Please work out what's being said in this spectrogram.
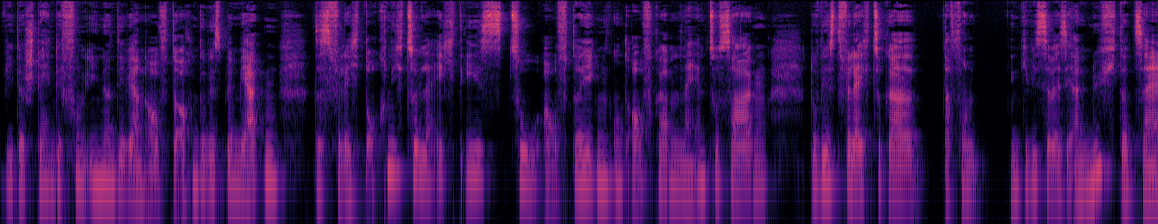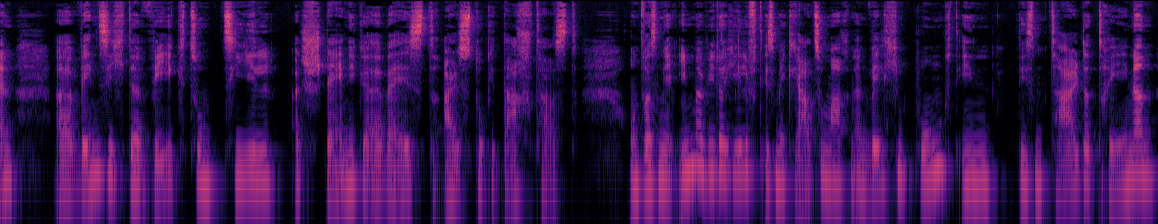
Widerstände von innen, die werden auftauchen. Du wirst bemerken, dass es vielleicht doch nicht so leicht ist, zu Aufträgen und Aufgaben Nein zu sagen. Du wirst vielleicht sogar davon in gewisser Weise ernüchtert sein, äh, wenn sich der Weg zum Ziel als steiniger erweist, als du gedacht hast. Und was mir immer wieder hilft, ist mir klarzumachen, an welchem Punkt in diesem Tal der Tränen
